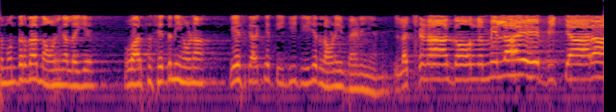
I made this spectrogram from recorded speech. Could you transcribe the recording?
ਸਮੁੰਦਰ ਦਾ ਨਾਂ ਹੀ ਨਾ ਲਈਏ। ਉਹ ਅਰਥ ਸਿੱਧ ਨਹੀਂ ਹੋਣਾ। ਇਸ ਕਰਕੇ ਤੀਜੀ ਚੀਜ਼ ਲਾਉਣੀ ਪੈਣੀ ਹੈ। ਲਛਣਾ ਦੋਨ ਮਿਲਾਏ ਵਿਚਾਰਾ।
